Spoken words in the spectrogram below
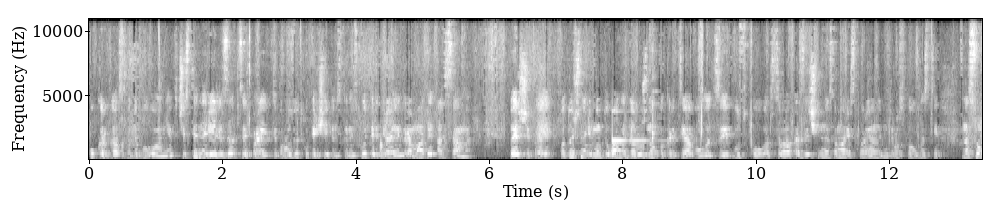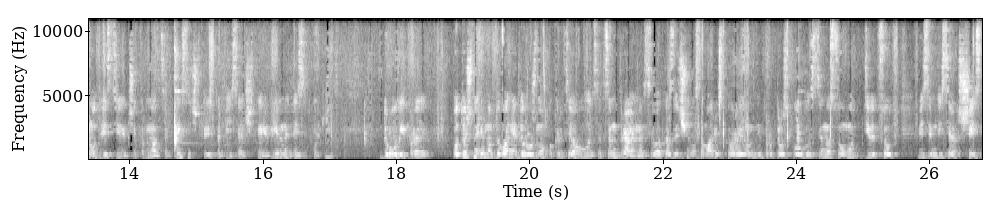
«Укргазвидобування» в частині реалізації проєктів розвитку Перещепінської міської територіальної громади, а саме Перший проєкт – поточне ремонтування дорожнього покриття вулиці Бускова, села Казичина Самарівського району Дніпровської області на суму 214 тисяч 354 гривни 10 копійок. Другий проєкт – поточне ремонтування дорожнього покриття вулиці Центральна, села Казичина Самарівського району Дніпропетровської області на суму 986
